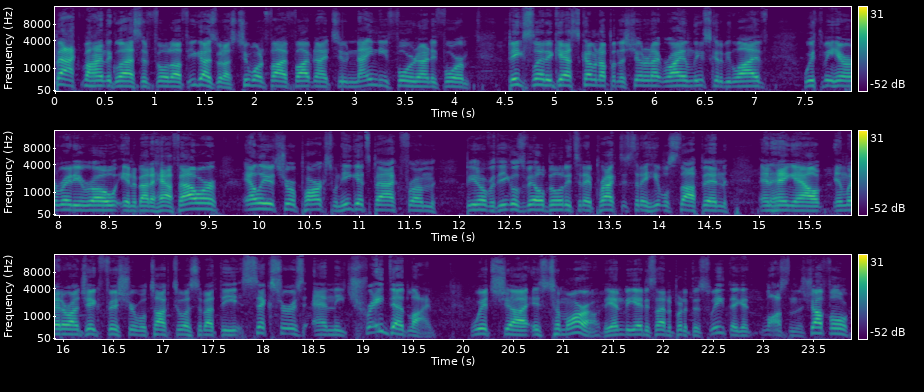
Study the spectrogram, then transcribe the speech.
back behind the glass in Philadelphia. You guys with us, 215 592 9494. Big slate of guests coming up on the show tonight. Ryan Leaf's going to be live with me here on Radio Row in about a half hour. Eliot Shorr-Parks, when he gets back from being over the Eagles' availability today, practice today, he will stop in and hang out. And later on, Jake Fisher will talk to us about the Sixers and the trade deadline, which uh, is tomorrow. The NBA decided to put it this week. They get lost in the shuffle,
